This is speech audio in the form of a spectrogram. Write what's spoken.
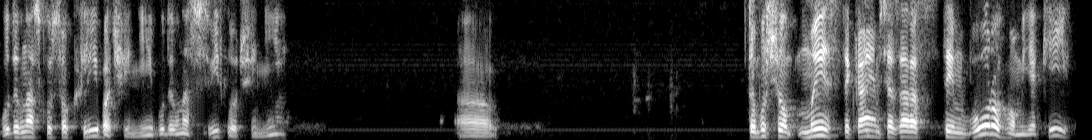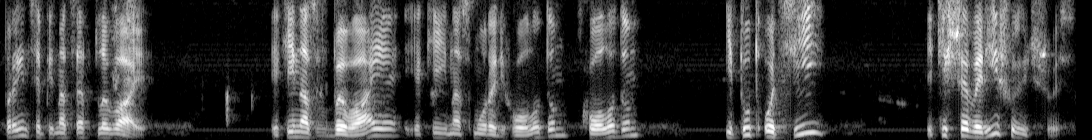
Буде в нас кусок хліба чи ні, буде в нас світло чи ні. Тому що ми стикаємося зараз з тим ворогом, який, в принципі, на це впливає, який нас вбиває, який нас морить голодом, холодом. І тут оці, які ще вирішують щось,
